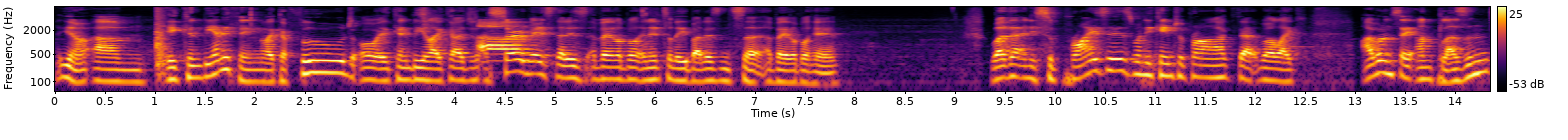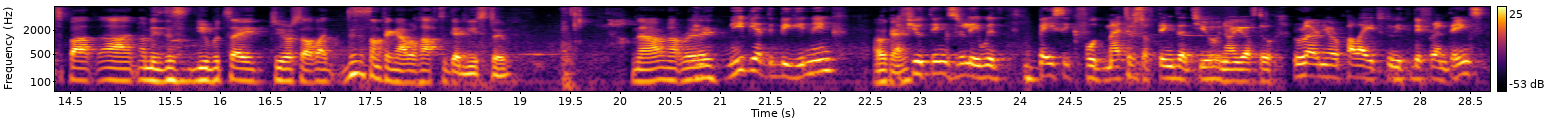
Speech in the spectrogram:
you know, um, it can be anything, like a food, or it can be like a, a Um, service that is available in Italy but isn't uh, available here. Were there any surprises when you came to Prague that were like? I wouldn't say unpleasant, but uh, I mean, this you would say to yourself like, this is something I will have to get used to. No, not really. Maybe at the beginning. Okay. A few things really with basic food matters of things that you, you know you have to learn your palate to eat different things.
